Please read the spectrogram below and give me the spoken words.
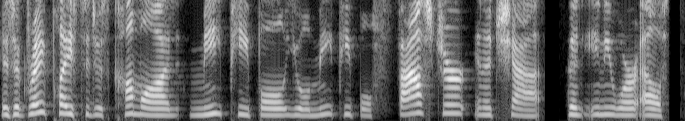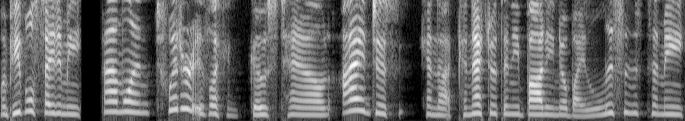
It's a great place to just come on, meet people. You will meet people faster in a chat than anywhere else. When people say to me, Madalyn, Twitter is like a ghost town. I just cannot connect with anybody. Nobody listens to me.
